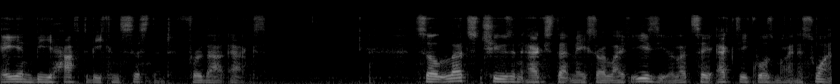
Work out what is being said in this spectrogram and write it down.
a and b have to be consistent for that x. So let's choose an x that makes our life easier. Let's say x equals minus 1.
